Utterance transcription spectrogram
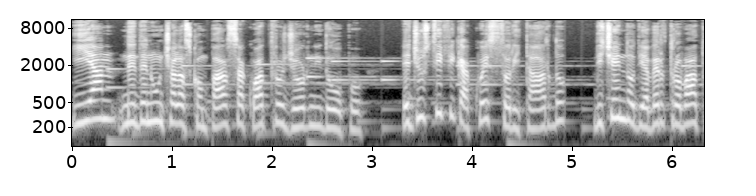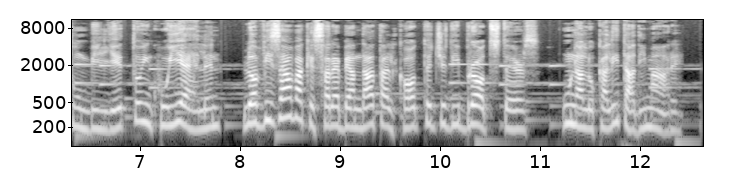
Ian ne denuncia la scomparsa quattro giorni dopo e giustifica questo ritardo dicendo di aver trovato un biglietto in cui Helen lo avvisava che sarebbe andata al cottage di Broadstairs, una località di mare.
